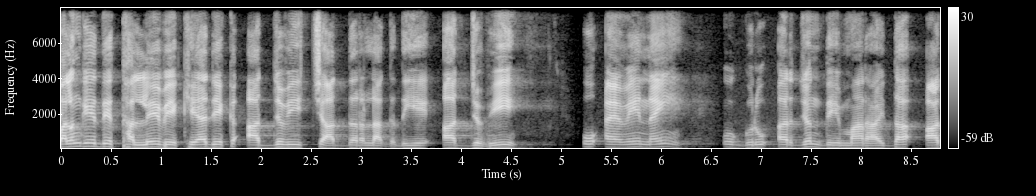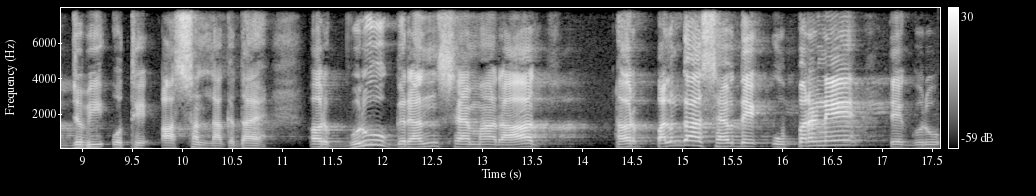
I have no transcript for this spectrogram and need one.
ਪਲੰਗੇ ਦੇ ਥੱਲੇ ਵੇਖਿਆ ਜੇ ਇੱਕ ਅੱਜ ਵੀ ਚਾਦਰ ਲੱਗਦੀ ਏ, ਅੱਜ ਵੀ। ਉਹ ਐਵੇਂ ਨਹੀਂ, ਉਹ ਗੁਰੂ ਅਰਜਨ ਦੇਵ ਮਹਾਰਾਜ ਦਾ ਅੱਜ ਵੀ ਉੱਥੇ ਆਸਨ ਲੱਗਦਾ ਹੈ। ਔਰ ਗੁਰੂ ਗ੍ਰੰਥ ਸਾਹਿਬ ਮਹਾਰਾਜ ਔਰ ਪਲੰਗਾ ਸਾਹਿਬ ਦੇ ਉੱਪਰ ਨੇ ਤੇ ਗੁਰੂ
